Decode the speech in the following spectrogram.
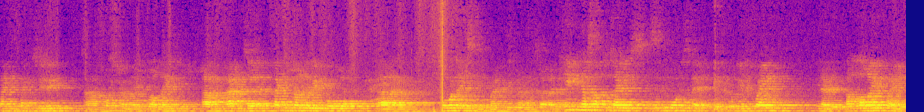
Thank you, thank you, Susie. Um, points well made, well made. Um, and uh, thank you, John and David, for um, coordinating the matter and, uh, and keeping us up to date. It's important, isn't it? That, that we are frame, you know, a live frame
